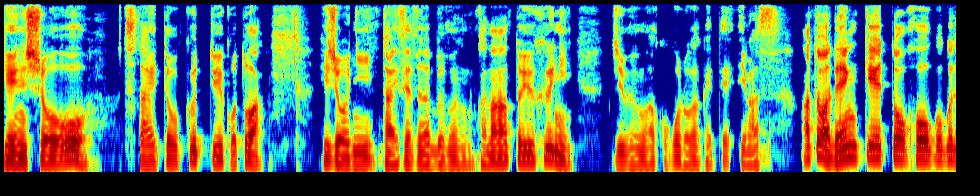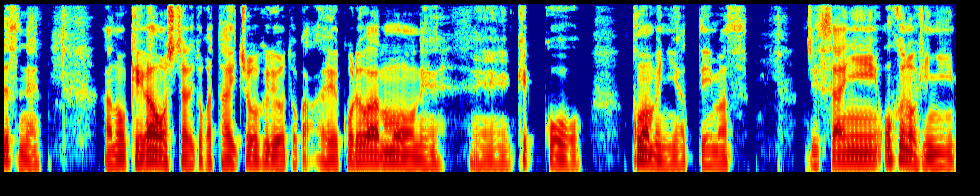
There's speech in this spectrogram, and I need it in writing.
現象を伝えておくっていうことは非常に大切な部分かなというふうに自分は心がけています。あとは連携と報告ですね。あの、怪我をしたりとか体調不良とか、えーこれはもうね、えー結構こまめにやっています。実際にオフの日に、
